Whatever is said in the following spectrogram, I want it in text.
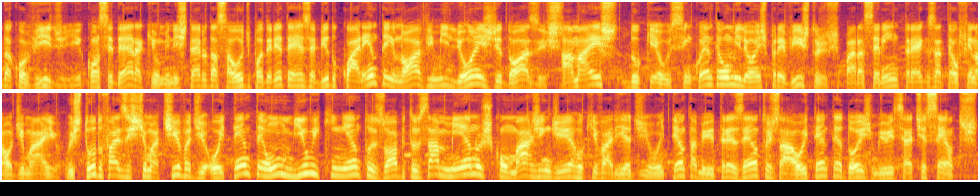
da Covid e considera que o Ministério da Saúde poderia ter recebido 49 milhões de doses, a mais do que os 51 milhões previstos para serem entregues até o final de maio. O estudo faz estimativa de 81.500 óbitos a menos, com margem de erro que varia de 80.300 a 82.700.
